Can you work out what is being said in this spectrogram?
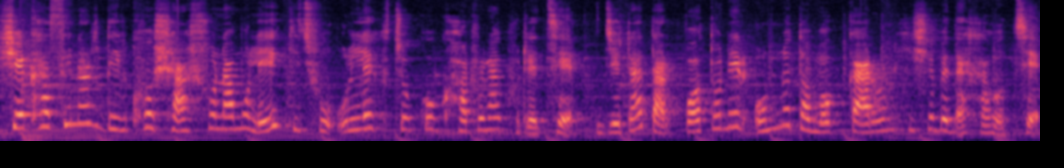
শেখ হাসিনার দীর্ঘ শাসন আমলে কিছু উল্লেখযোগ্য ঘটনা ঘটেছে, যেটা তার পতনের অন্যতম কারণ হিসেবে দেখা হচ্ছে।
